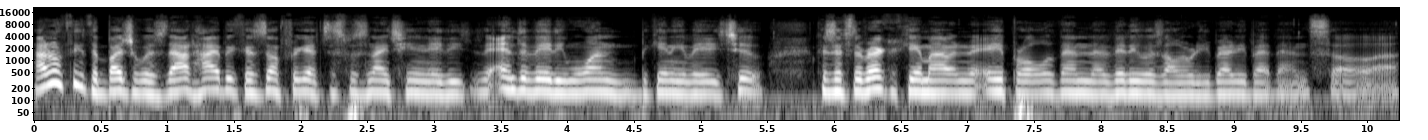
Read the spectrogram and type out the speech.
I don't think the budget was that high because don't forget this was 1980, the end of 81, beginning of 82. Because if the record came out in April, then the video was already ready by then. So, uh,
